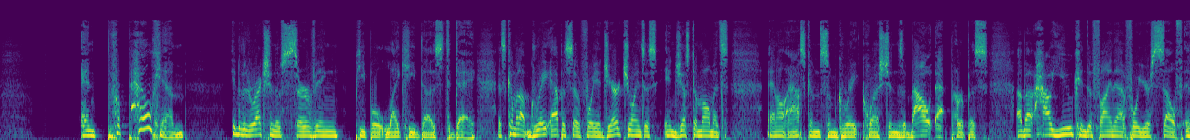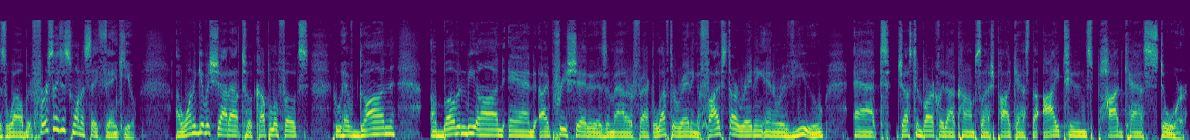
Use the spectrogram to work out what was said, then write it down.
and propel him into the direction of serving people like he does today. It's coming up. Great episode for you. Jairek joins us in just a moment and I'll ask him some great questions about that purpose, about how you can define that for yourself as well. But first, I just want to say thank you. I want to give a shout out to a couple of folks who have gone above and beyond, and I appreciate it as a matter of fact. Left a rating, a five star rating, and a review at justinbarclay.com slash podcast, the iTunes podcast store.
